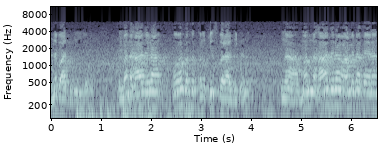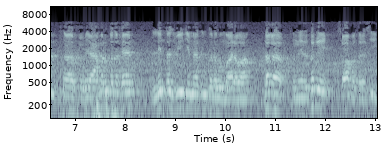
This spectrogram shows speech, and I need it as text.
نبات دی ہے۔ من حاجرا اور بتا تنقیص برازی کا من حاجرا عامل خیرا عمر کو خیر لتزویج امرات فله ما روا. دغه دغه ثواب ترسی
